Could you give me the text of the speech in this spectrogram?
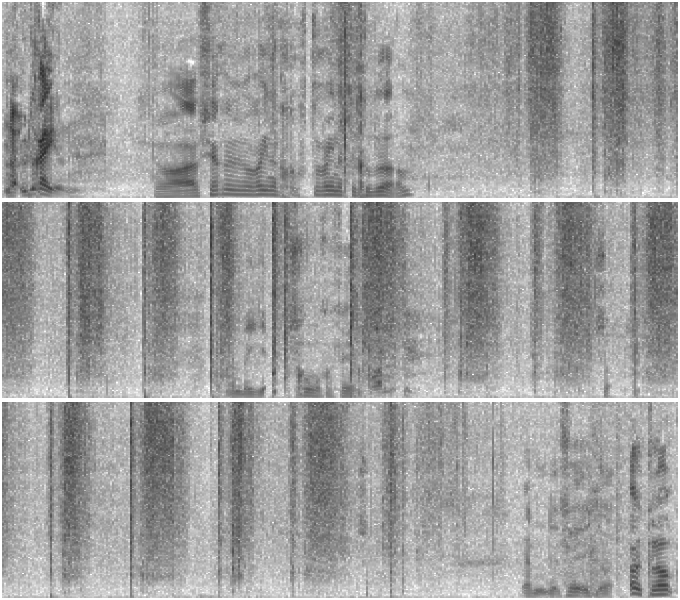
naar u draaien. Ja, ik zeg, er weinig, te weinig te gebeuren. Een beetje schoongeveegd worden. Zo. Zo. We hebben de vegen uitklop.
